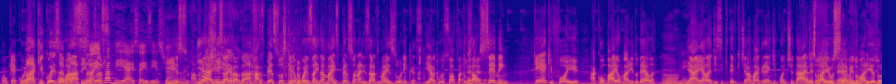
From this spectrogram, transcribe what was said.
qualquer coisa. Bah, que coisa com as massa. Isso aí eu cinzas. já vi, é, isso aí existe. já. Isso. Ah, e aí, desagradável. as pessoas queriam coisas ainda mais personalizadas, mais únicas. E ela começou a fa- usar o sêmen. Quem é que foi a cobaia? O marido dela. Meu E aí ela disse que teve que tirar uma grande quantidade Ela extraiu o sêmen do marido.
